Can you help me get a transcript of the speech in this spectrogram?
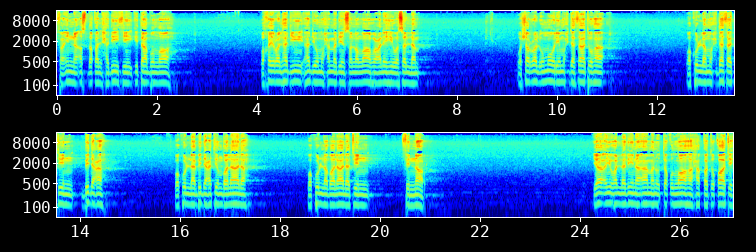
فإن أصدق الحديث كتاب الله وخير الهدي هدي محمد صلى الله عليه وسلم وشر الأمور محدثاتها وكل محدثة بدعة وكل بدعة ضلالة وكل ضلالة في النار. يا أيها الذين آمنوا اتقوا الله حق تقاته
